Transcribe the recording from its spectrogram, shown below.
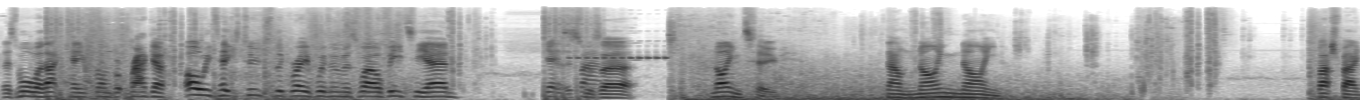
There's more where that came from, but Ragga, oh, he takes two to the grave with him as well. BTN gets This back. was uh, a 9-2. Down 9-9. Flashbang.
